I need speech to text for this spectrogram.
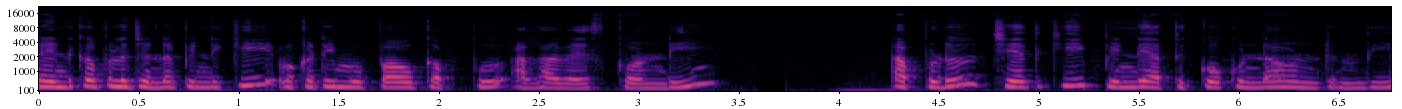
రెండు కప్పుల జొన్నపిండికి ఒకటి ముప్పావు కప్పు అలా వేసుకోండి. అప్పుడు చేతికి పిండి అతుక్కోకుండా ఉంటుంది.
